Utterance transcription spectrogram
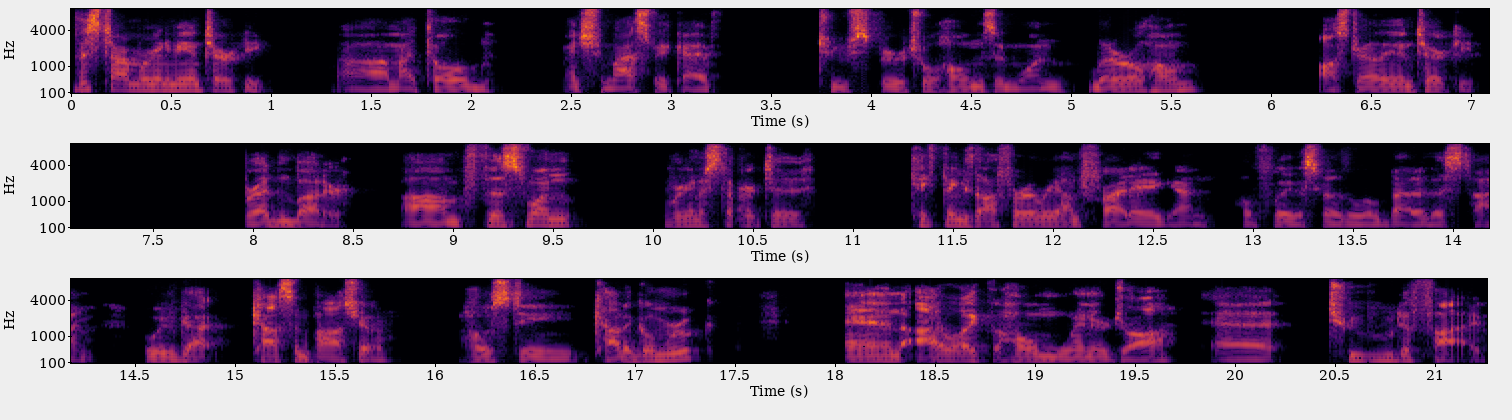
This time we're going to be in Turkey. Um, I told mentioned last week I have two spiritual homes and one literal home. Australia and Turkey, bread and butter. Um, this one, we're going to start to kick things off early on Friday again. Hopefully, this goes a little better this time. We've got Kasimpasa hosting Karagumruk, and I like the home win or draw at two to five.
